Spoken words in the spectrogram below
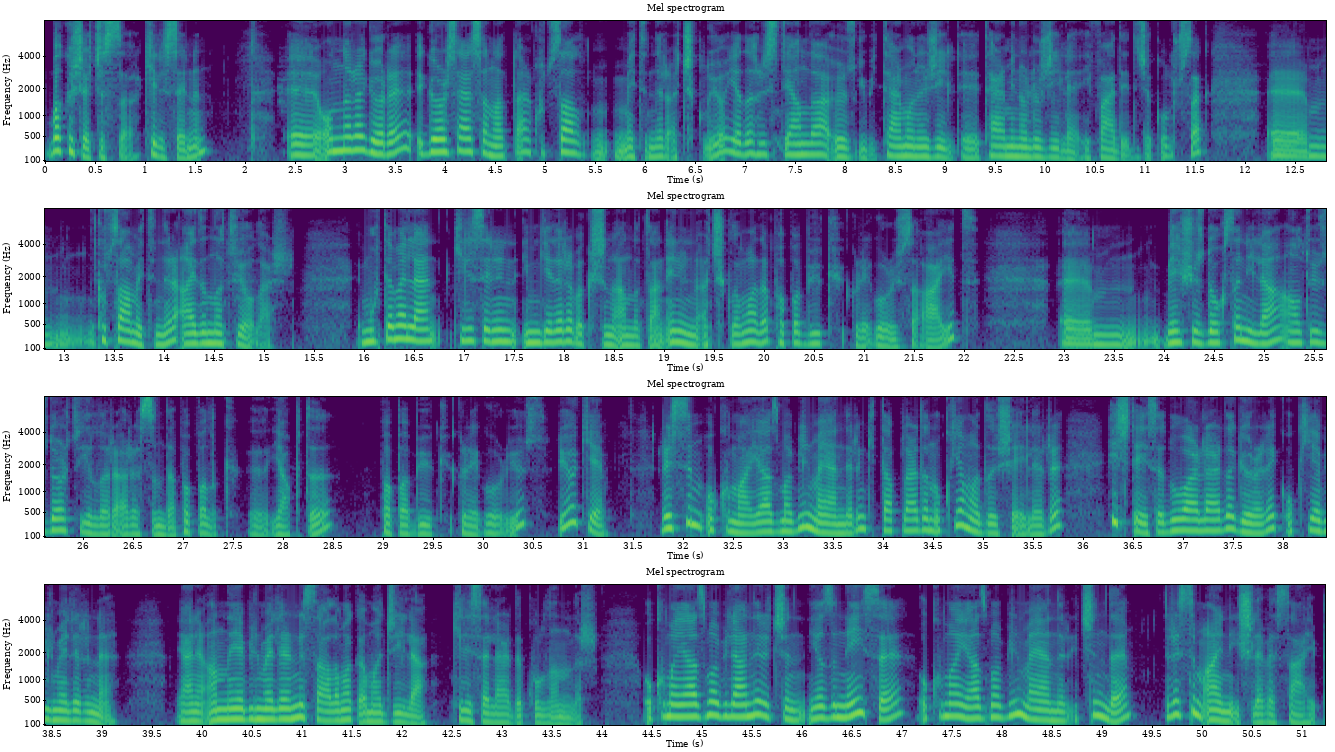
bakış açısı kilisenin e, onlara göre görsel sanatlar kutsal metinleri açıklıyor ya da Hristiyanlığa özgü bir terminoloji, e, terminolojiyle ifade edecek olursak e, kutsal metinleri aydınlatıyorlar. Muhtemelen kilisenin imgelere bakışını anlatan en ünlü açıklama da Papa Büyük Gregorius'a ait. 590 ila 604 yılları arasında papalık yaptı Papa Büyük Gregorius. Diyor ki resim okuma yazma bilmeyenlerin kitaplardan okuyamadığı şeyleri hiç değilse duvarlarda görerek okuyabilmelerini yani anlayabilmelerini sağlamak amacıyla kiliselerde kullanılır. Okuma yazma bilenler için yazı neyse okuma yazma bilmeyenler için de resim aynı işleve sahip.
